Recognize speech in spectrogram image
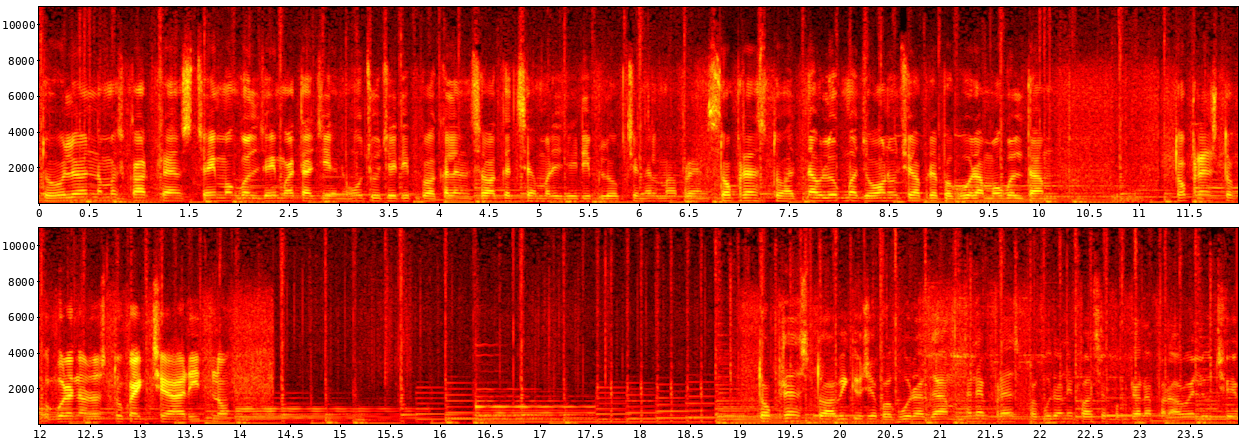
હેલો, નમસ્કાર ફ્રેન્ડ્સ જય મોગલ, જય માતાજી અને હું છું જયદીપ. વાઘેલા સ્વાગત છે અમારી જયદીપ બ્લોગ ચેનલમાં ફ્રેન્ડ્સ તો ફ્રેન્ડ્સ તો આજના બ્લોગમાં જોવાનું છે આપણે ભગોરા મોગલ ધામ. તો ફ્રેન્ડ્સ તો ભગોરાનો રસ્તો કંઈક છે આ રીતનો. તો ફ્રેન્ડ્સ તો આવી ગયું છે ભગોરા ગામ અને ફ્રેન્ડ્સ ભગોરાની પાસે ભગતાના પર આવેલું છે.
